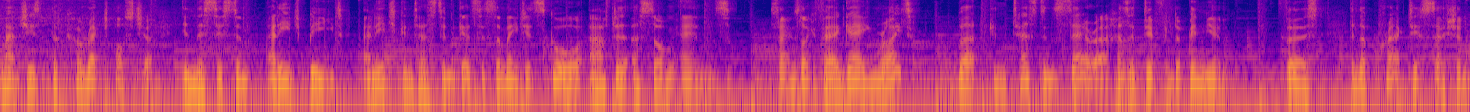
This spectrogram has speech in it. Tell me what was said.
matches the correct posture in the system at each beat, and each contestant gets a summated score after a song ends. Sounds like a fair game, right? But contestant Sarah has a different opinion. First, in the practice session,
